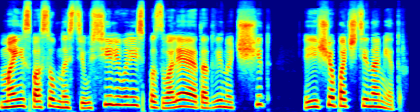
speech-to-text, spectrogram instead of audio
Мои способности усиливались, позволяя отодвинуть щит еще почти на метр.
